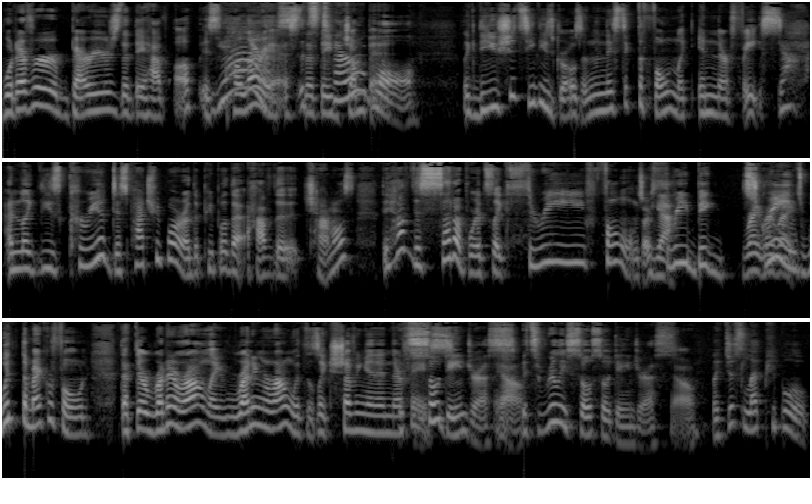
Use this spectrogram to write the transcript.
whatever barriers that they have up is Yes, hilarious that they jump it. terrible. Like the, you should see these girls, and then they stick the phone like in their face. Yeah. And like these Korea dispatch people or the people that have the channels, they have this setup where it's like three phones or Yeah. three big Right, right, right. screens with the microphone that they're running around like running around with. It's like shoving it in their It's face. so dangerous. Yeah. It's really so so dangerous. Yeah. Like just let people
